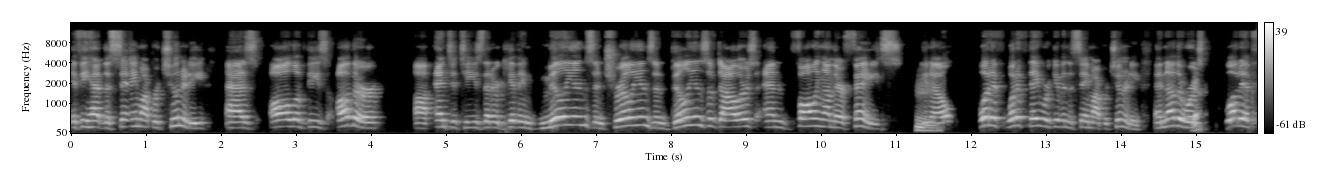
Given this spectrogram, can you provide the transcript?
if he had the same opportunity as all of these other uh, entities that are giving millions and trillions and billions of dollars and falling on their face. Mm. You hmm. know, what if what if they were given the same opportunity? In other words, yeah. what if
